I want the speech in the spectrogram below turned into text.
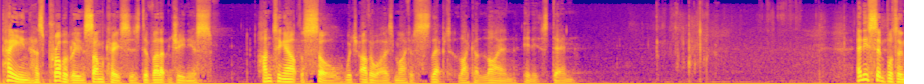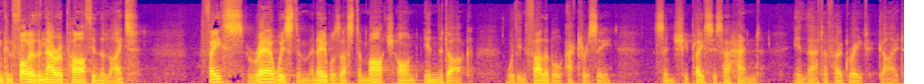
Pain has probably, in some cases, developed genius, hunting out the soul which otherwise might have slept like a lion in its den. Any simpleton can follow the narrow path in the light Faith's rare wisdom enables us to march on in the dark with infallible accuracy, since she places her hand in that of her great guide.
